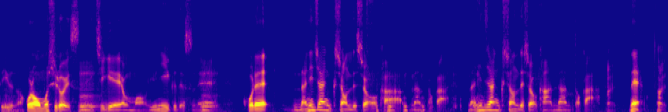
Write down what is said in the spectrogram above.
ていうのはこれ面白いですね、うん。一芸もユニークですね、うん。これ何ジャンクションでしょうか？なんとか。何ジャンクションでしょうか？なんとか。はい。ね。はい。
